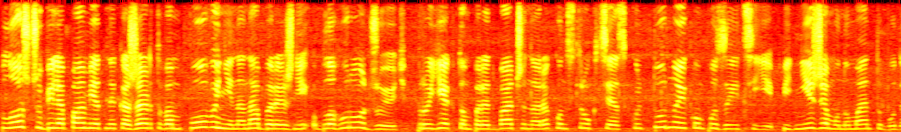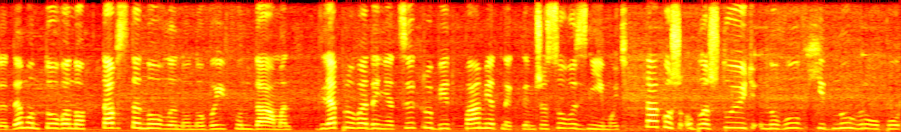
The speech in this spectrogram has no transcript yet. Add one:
Площу біля пам'ятника жертвам повені на набережній облагороджують. Проєктом передбачена реконструкція скульптурної композиції. Підніжжя монументу буде демонтовано та встановлено новий фундамент. Для проведення цих робіт пам'ятник тимчасово знімуть. Також облаштують нову вхідну групу.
